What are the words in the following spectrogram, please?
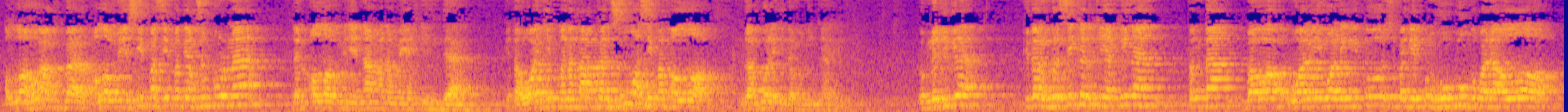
Allahu Akbar, Allah punya sifat-sifat yang sempurna dan Allah punya nama-nama yang indah. Kita wajib menetapkan semua sifat Allah, nggak boleh kita mengingkari. Kemudian juga kita harus bersihkan keyakinan tentang bahwa wali-wali itu sebagai penghubung kepada Allah.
